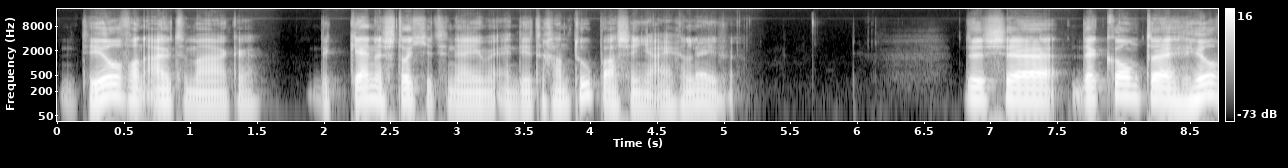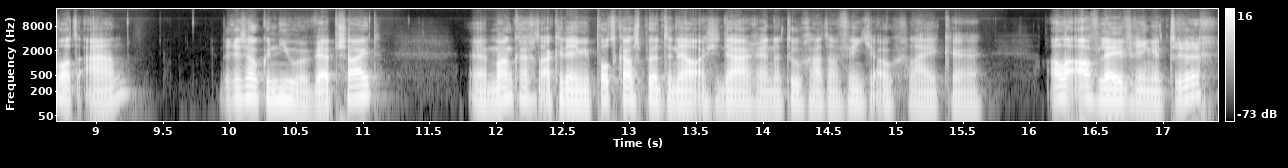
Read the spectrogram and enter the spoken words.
deel van uit te maken. De kennis tot je te nemen en dit te gaan toepassen in je eigen leven. Dus eh, er komt eh, heel wat aan. Er is ook een nieuwe website. eh mankrachtacademiepodcast.nl. Als je daar eh, naartoe gaat, dan vind je ook gelijk eh, alle afleveringen terug.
